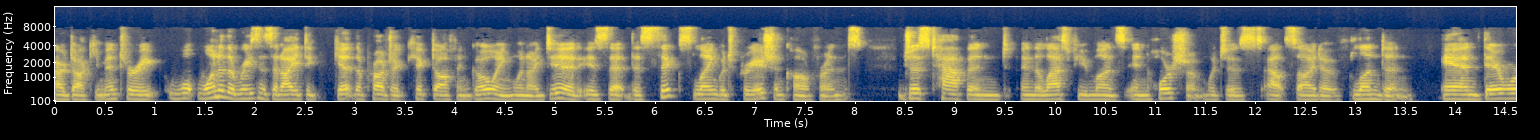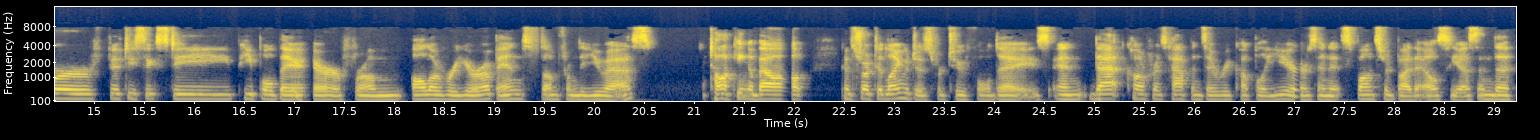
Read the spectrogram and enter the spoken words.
our documentary. W- one of the reasons that I had to get the project kicked off and going when I did is that the sixth language creation conference just happened in the last few months in Horsham, which is outside of London. And there were 50, 60 people there from all over Europe and some from the US talking about constructed languages for two full days. And that conference happens every couple of years and it's sponsored by the LCS. And the,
